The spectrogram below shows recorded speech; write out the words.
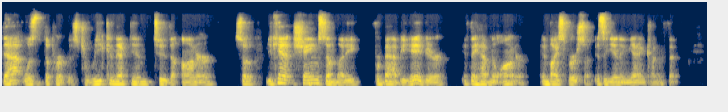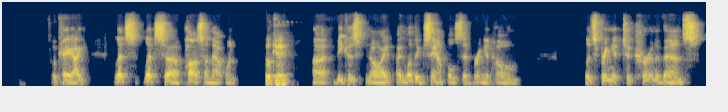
that was the purpose to reconnect him to the honor. So you can't shame somebody for bad behavior if they have no honor, and vice versa. It's a yin and yang kind of thing. Okay, I let's let's uh, pause on that one. Okay. Uh, because no, I, I love examples that bring it home. Let's bring it to current events.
